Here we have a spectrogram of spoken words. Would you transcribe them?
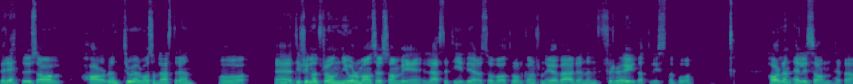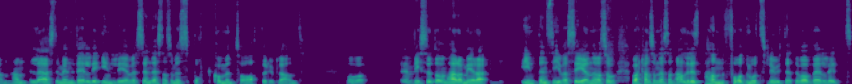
berättades av Harland, tror jag det var som läste den. Och eh, till skillnad från Neuromancer som vi läste tidigare så var Trollkarlen från övärlden en fröjd att lyssna på. Harlan Ellison hette han. Han läste med en väldig inlevelse, nästan som en sportkommentator ibland. Och vissa av de här mera intensiva scenerna så vart han som nästan alldeles andfådd mot slutet. Det var väldigt,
